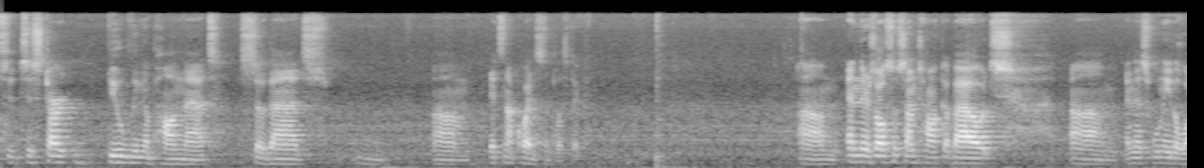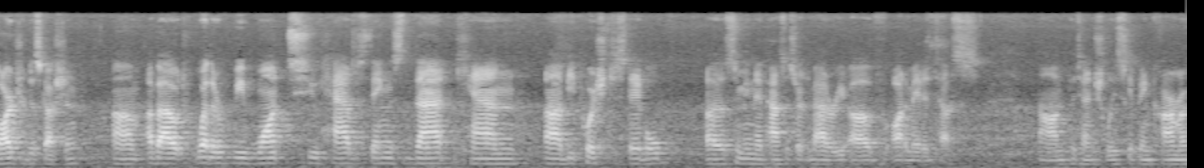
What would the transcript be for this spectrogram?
to, to start building upon that so that um, it's not quite as simplistic. Um, and there's also some talk about, um, and this will need a larger discussion, um, about whether we want to have things that can uh, be pushed to stable, uh, assuming they pass a certain battery of automated tests. Um, potentially skipping karma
